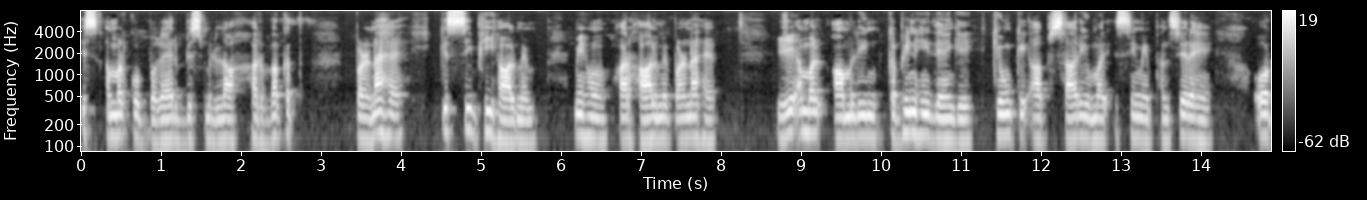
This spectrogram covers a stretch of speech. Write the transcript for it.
اس عمل کو بغیر بسم اللہ ہر وقت پڑھنا ہے۔ کسی بھی حال میں میں ہوں، ہر حال میں پڑھنا ہے۔ یہ عمل عاملین کبھی نہیں دیں گے کیونکہ آپ ساری عمر اسی میں پھنسے رہیں اور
